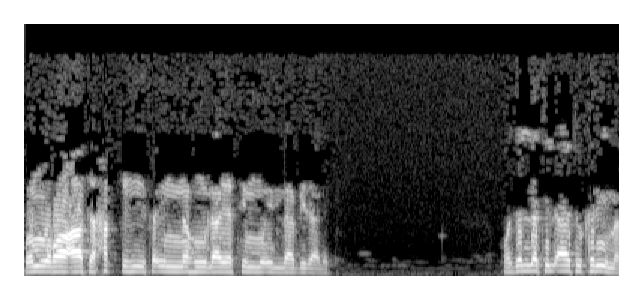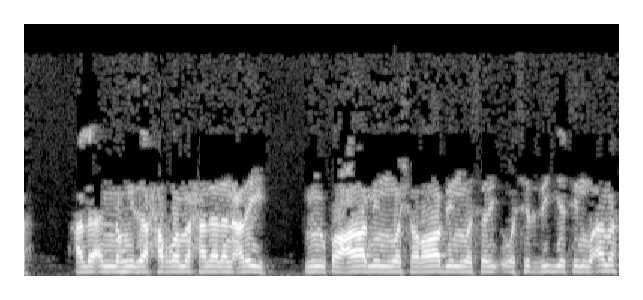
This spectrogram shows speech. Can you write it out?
ومراعاة حقه فإنه لا يتم إلا بذلك. ودلت الآية الكريمة على أنه إذا حرم حلالا عليه من طعام وشراب وسرية وأمة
